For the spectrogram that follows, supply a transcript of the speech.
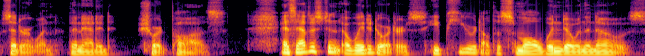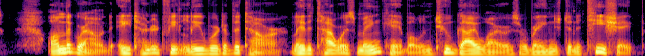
said Irwin, then added, short pause. As Atherstone awaited orders, he peered out the small window in the nose. On the ground, 800 feet leeward of the tower, lay the tower's main cable and two guy wires arranged in a T shape.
